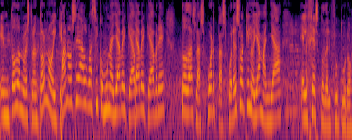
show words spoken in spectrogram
en todo nuestro entorno y que mano sea algo así como una llave que, llave que abre todas las puertas. Por eso aquí lo llaman ya el gesto del futuro.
